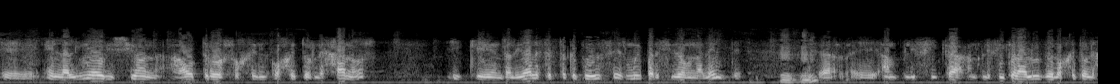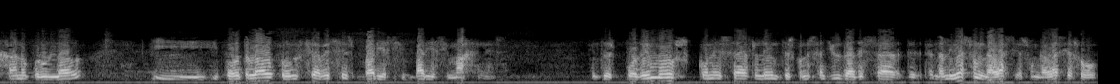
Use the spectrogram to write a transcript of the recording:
eh, en la línea de visión a otros objetos lejanos y que en realidad el efecto que produce es muy parecido a una lente. O sea, eh, amplifica, amplifica la luz del objeto lejano por un lado y, por otro lado produce a veces varias, varias imágenes. Entonces podemos con esas lentes, con esa ayuda de esa... en realidad son galaxias, son galaxias o,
